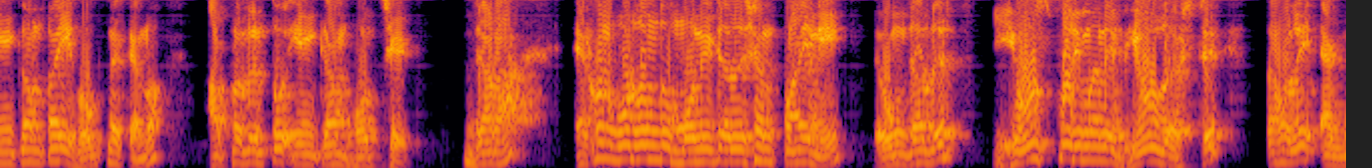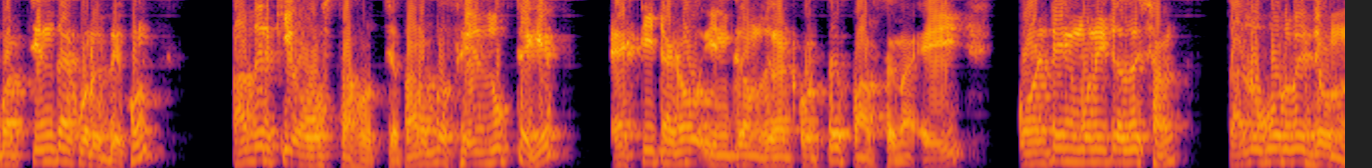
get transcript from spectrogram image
ইনকামটাই হোক না কেন, আপনাদের তো ইনকাম হচ্ছে। যারা এখন পর্যন্ত মনিটাইজেশন পায়নি এবং যাদের হিউজ পরিমাণে ভিউজ আসছে তাহলে একবার চিন্তা করে দেখুন তাদের কি অবস্থা হচ্ছে। তারা তো ফেসবুক থেকে একটি টাকাও ইনকাম জেনারেট করতে পারছে না। এই কন্টেন্ট মনিটাইজেশন চালু করবে জন্য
